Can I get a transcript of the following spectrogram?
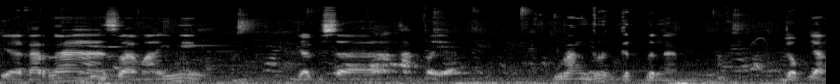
Ya karena selama ini nggak bisa apa ya kurang greget dengan job yang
